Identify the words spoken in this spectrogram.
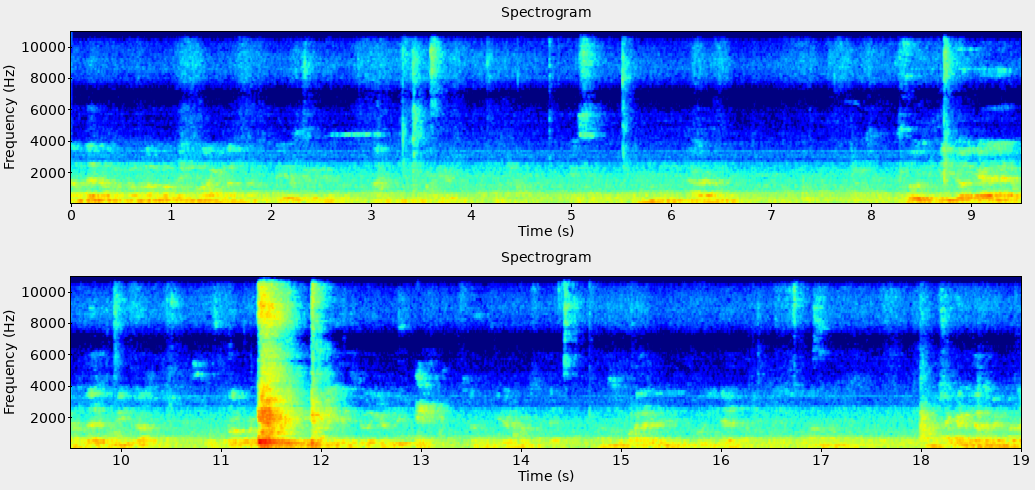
ನಂದೇ ನಮ್ಮ ಸಂಬಂಧ ಇನ್ನೂ ಆಗಿಲ್ಲ ಅಂತ ಹೇಳ್ತೀವಿ ಇತ್ತೀಚೆಗೆ ಮತ್ತೆ ಈಗ ಉತ್ತರ ಇದೆ ನಮ್ಮ second term member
